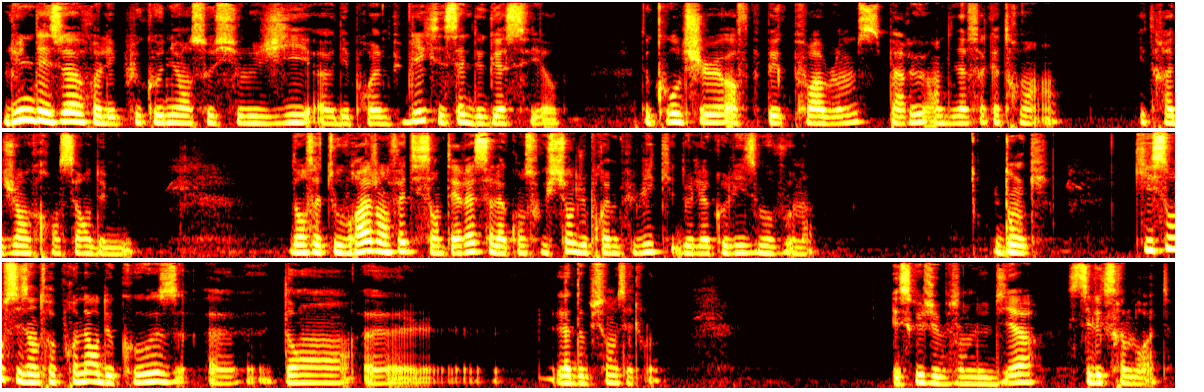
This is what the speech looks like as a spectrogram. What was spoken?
L'une des œuvres les plus connues en sociologie euh, des problèmes publics, c'est celle de Gus Field, The Culture of Public Problems, paru en 1981 et traduit en français en 2000. Dans cet ouvrage, en fait, il s'intéresse à la construction du problème public de l'alcoolisme au venant. Donc, qui sont ces entrepreneurs de cause euh, dans euh, l'adoption de cette loi? Est-ce que j'ai besoin de le dire C'est l'extrême droite.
